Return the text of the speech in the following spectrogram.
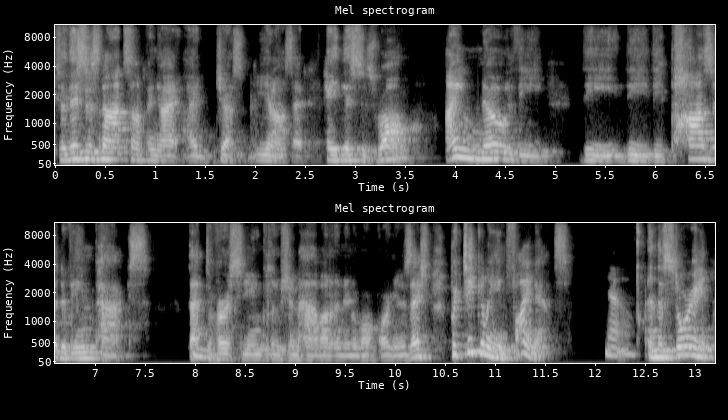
So this is not something I, I just you know said, "Hey, this is wrong." I know the the the the positive impacts that hmm. diversity and inclusion have on an organization, particularly in finance. No. And the story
